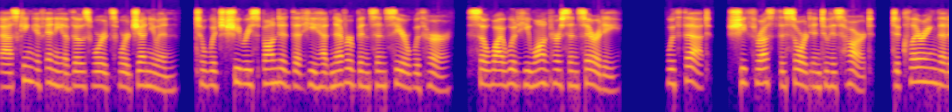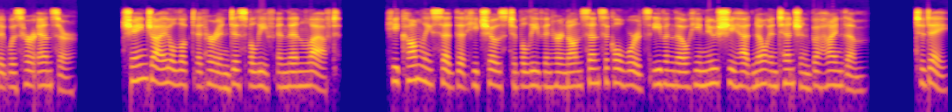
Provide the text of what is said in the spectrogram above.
asking if any of those words were genuine, to which she responded that he had never been sincere with her, so why would he want her sincerity? With that, she thrust the sword into his heart, declaring that it was her answer. Chang Jiu looked at her in disbelief and then laughed. He calmly said that he chose to believe in her nonsensical words even though he knew she had no intention behind them. Today,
